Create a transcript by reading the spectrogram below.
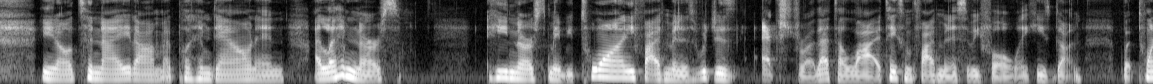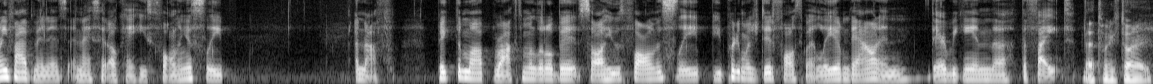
you know, tonight um, I put him down and I let him nurse. He nursed maybe 25 minutes, which is extra. That's a lot. It takes him five minutes to be full, like he's done. But 25 minutes, and I said, okay, he's falling asleep. Enough. Picked him up, rocked him a little bit, saw he was falling asleep. He pretty much did fall asleep. I laid him down, and there began the, the fight. That's when he started.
